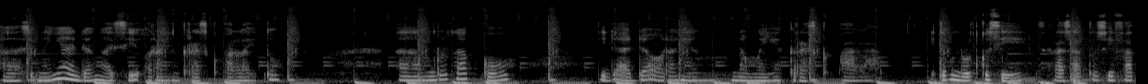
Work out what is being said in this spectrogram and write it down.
uh, sebenarnya ada nggak sih orang yang keras kepala itu? Uh, menurut aku tidak ada orang yang namanya keras kepala. Itu menurutku sih salah satu sifat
